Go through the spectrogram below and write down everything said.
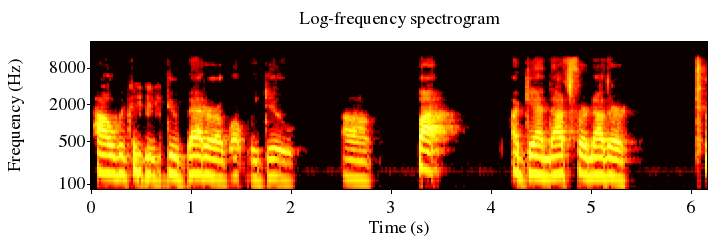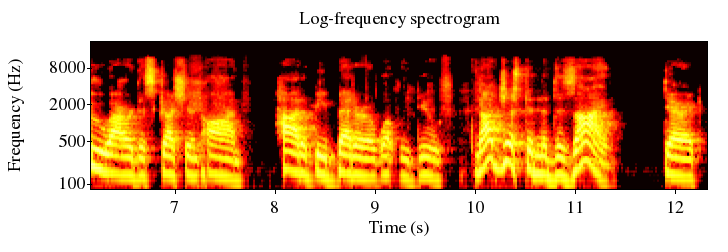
how we could mm-hmm. do better at what we do. Uh, but again, that's for another two hour discussion on how to be better at what we do, not just in the design, Derek,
